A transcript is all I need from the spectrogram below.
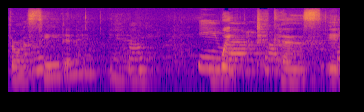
throw a seed in it, and wait because it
